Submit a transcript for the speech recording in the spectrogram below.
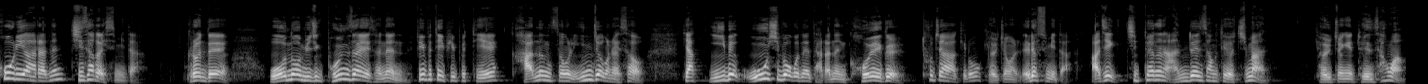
코리아라는 지사가 있습니다. 그런데 워너뮤직 본사에서는 50-50의 가능성을 인정을 해서 약 250억 원에 달하는 거액을 투자하기로 결정을 내렸습니다. 아직 집행은 안 된 상태였지만 결정이 된 상황,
